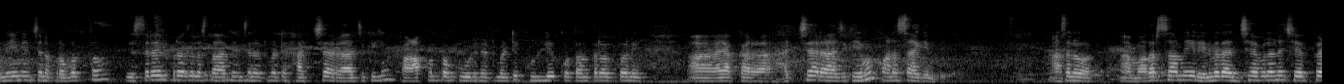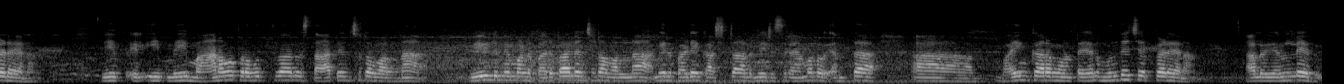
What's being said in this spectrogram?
నియమించిన ప్రభుత్వం ఇస్రాయేల్ ప్రజలు స్థాపించినటువంటి హత్య రాజకీయం పాపంతో కూడినటువంటి కుళ్ళి కుతంత్రాలతోని ఆ యొక్క హత్య రాజకీయం కొనసాగింది. అసలు ఆ మొదటి సమయంలో ఎనిమిది అధ్యాయులని చెప్పాడు ఆయన. ఈ ఈ మీ మానవ ప్రభుత్వాలు స్థాపించడం వలన వీళ్ళు మిమ్మల్ని పరిపాలించడం వలన మీరు పడే కష్టాలు మీరు శ్రమలు ఎంత భయంకరంగా ఉంటాయని ముందే చెప్పాడు ఆయన. వాళ్ళు వినలేదు.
